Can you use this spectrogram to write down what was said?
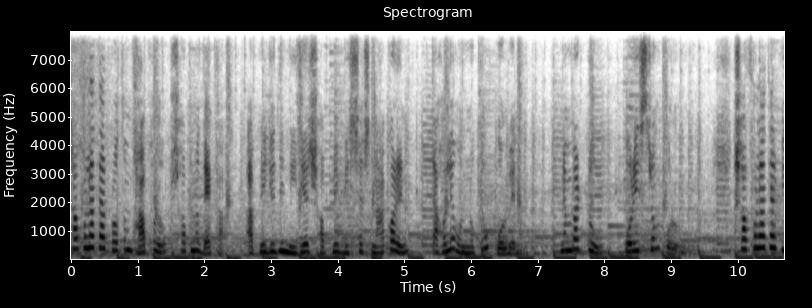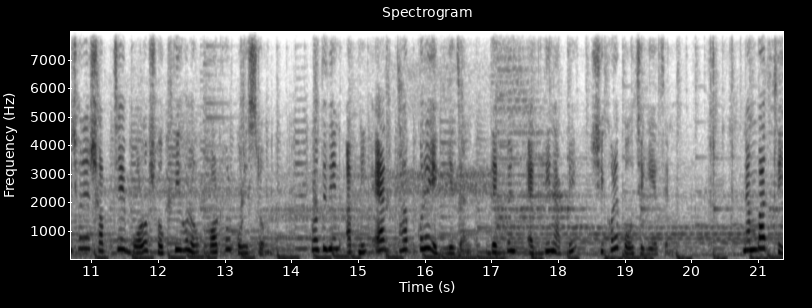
সফলতার প্রথম ধাপ হলো স্বপ্ন দেখা। আপনি যদি নিজের স্বপ্নে বিশ্বাস না করেন, তাহলে অন্য কেউ করবে না। নাম্বার টু, পরিশ্রম করুন। সফলতার পিছনে সবচেয়ে বড় শক্তি হলো কঠোর পরিশ্রম। প্রতিদিন আপনি এক ধাপ করে এগিয়ে যান। দেখবেন একদিন আপনি শিখরে পৌঁছে গিয়েছেন। নাম্বার থ্রি,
